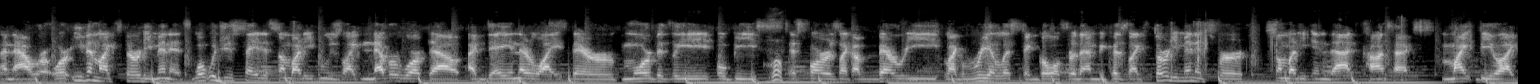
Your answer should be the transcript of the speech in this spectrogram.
an hour or even like 30 minutes. What would you say to somebody who's like never worked out a day in their life? They're morbidly obese as far as like a very like realistic goal for them because like 30 minutes for somebody in that context might be like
